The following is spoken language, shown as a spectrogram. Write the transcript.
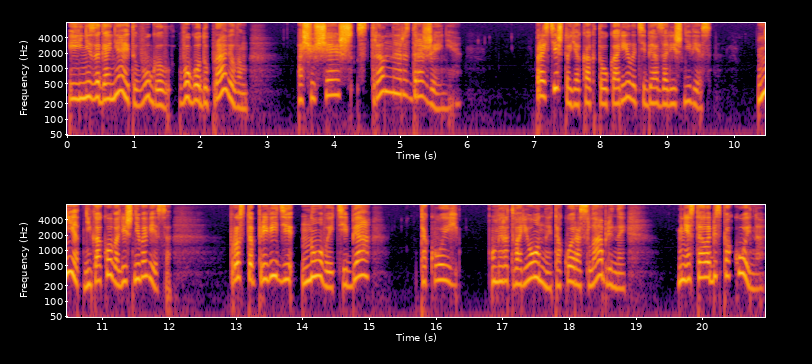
и не загоняет в угол в угоду правилам, ощущаешь странное раздражение. Прости, что я как-то укорила тебя за лишний вес. Нет никакого лишнего веса. Просто при виде новой тебя, такой умиротворенной, такой расслабленной, мне стало беспокойно.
